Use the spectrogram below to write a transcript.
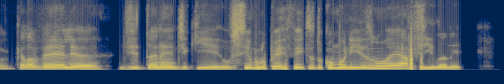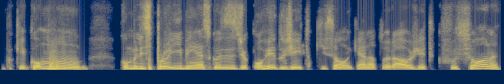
aquela velha dita, né, de que o símbolo perfeito do comunismo é a fila, né? Porque como, como eles proíbem as coisas de ocorrer do jeito que, são, que é natural, o jeito que funciona,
